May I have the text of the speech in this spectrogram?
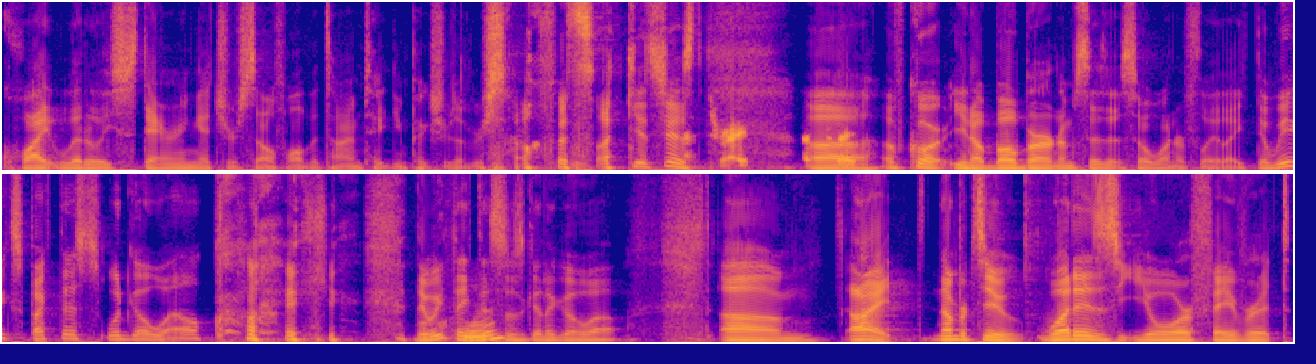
quite literally staring at yourself all the time, taking pictures of yourself. It's like it's just That's right. That's uh, right. Of course, you know Bo Burnham says it so wonderfully. Like, did we expect this would go well? like, did we think mm-hmm. this was going to go well? Um, all right, number two. What is your favorite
